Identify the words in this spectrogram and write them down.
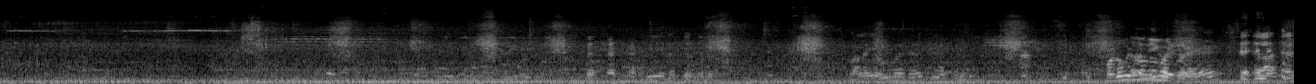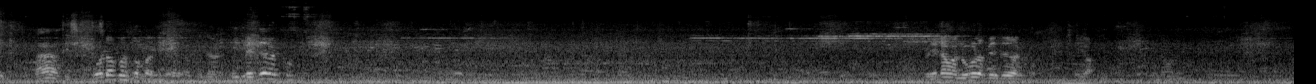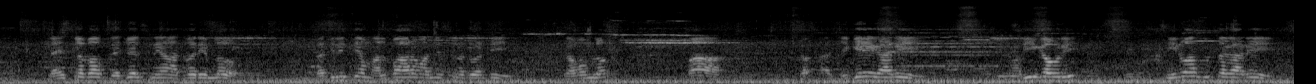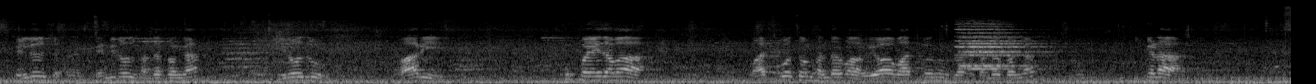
ఫోటో కోసం పట్టు. ఈ పెద్ద పట్టుకో వేటమ్మా నువ్వు కూడా పెద్ద పట్టుకో ఇగో. Lions Club of Gajwel Sneha ఆధ్వర్యంలో ప్రతినిత్యం అల్పాహారం అందిస్తున్నటువంటి క్రమంలో మా జిగే గారి డి గౌరి శ్రీనివాస్ గుప్తా గారి పెళ్ళి రోజు- పెళ్ళి రోజు సందర్భంగా ఈరోజు వారి ముప్పై ఐదవ వార్షికోత్సవం సందర్భ వివాహ వార్షికోత్సవం సందర్భంగా ఇక్కడ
